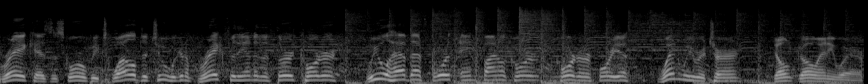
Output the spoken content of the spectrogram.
break as the score will be 12 to 2. We're going to break for the end of the third quarter. We will have that fourth and final quarter for you when we return. Don't go anywhere.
